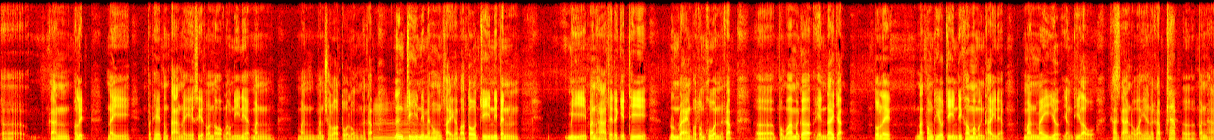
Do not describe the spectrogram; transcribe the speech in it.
เอ่อการผลิตในประเทศต่างๆ ในเอเชียตะวันออกเหล่านี้เนี่ยมันมันมันชะลอตัวลงนะครับ เรื่องจีนนี่ไม่ต้องสงสัยครับออโต้จีนนี่เป็นมีปัญหาเศรษฐกิจที่รุนแรงพอสมควรนะครับเอ่อผมว่ามันก็เห็นได้จากตัวเลขนักท่องเที่ยวจีนที่เข้ามาเมืองไทยเนี่ยมันไม่เยอะอย่างที่เรา คาดการเอาไว้นะครับครับเอ่อปัญหา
